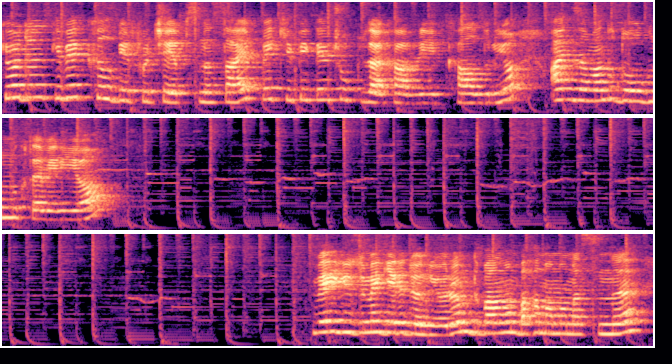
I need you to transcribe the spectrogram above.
Gördüğünüz gibi kıl bir fırça yapısına sahip ve kirpikleri çok güzel kavrayıp kaldırıyor. Aynı zamanda dolgunluk da veriyor. Ve yüzüme geri dönüyorum. The Balm'ın Bahama mamasını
